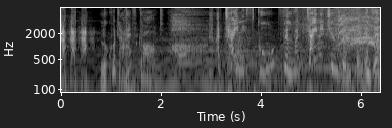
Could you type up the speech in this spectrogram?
Look what I've got. A tiny school filled with tiny children and their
